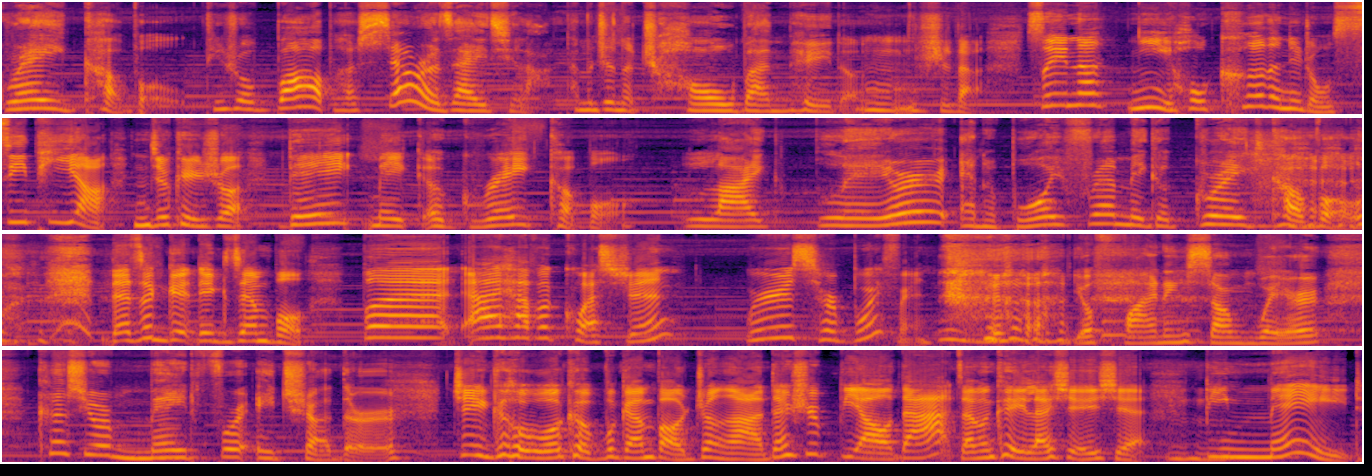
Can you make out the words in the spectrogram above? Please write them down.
great couple. 听说 Bob 和 Sarah 在一起啦，他们真的超般配的。嗯，是的。所以呢，你以后磕的那种 CP 啊，你就可以说 They make a great couple. Like Blair and a boyfriend make a great couple. That's a good example. But I have a question. Where is her boyfriend? you're finding somewhere, cause you're made for each other. 这个我可不敢保证啊，但是表达咱们可以来学一学。Be made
